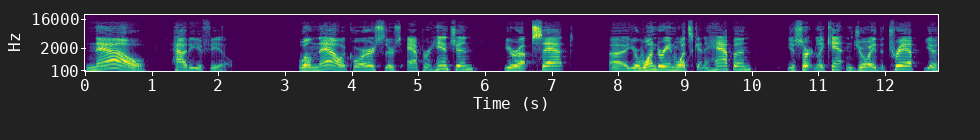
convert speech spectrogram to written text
Now, how do you feel? Well, now, of course, there's apprehension. You're upset. Uh, you're wondering what's going to happen. You certainly can't enjoy the trip. You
